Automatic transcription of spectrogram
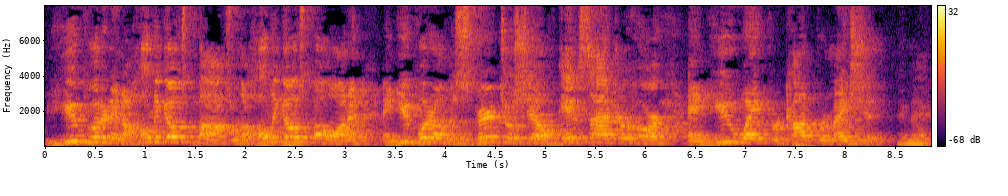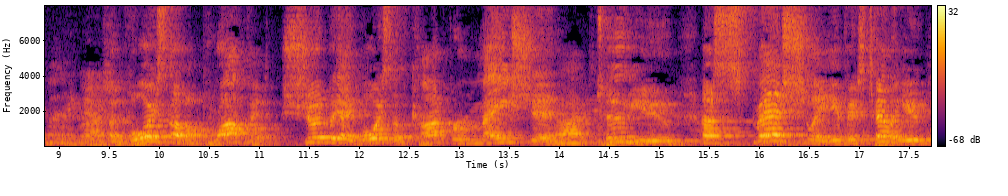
you put it in a Holy Ghost box with a Holy Ghost bow on it, and you put it on the spiritual shelf inside your heart, and you wait for confirmation. Amen. A voice of a prophet should be a voice of confirmation Right. to you, especially if it's telling you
